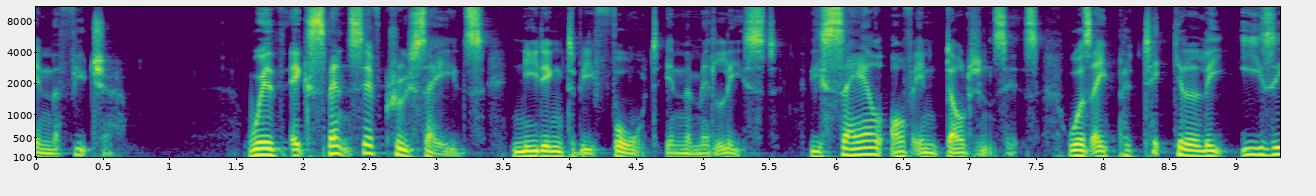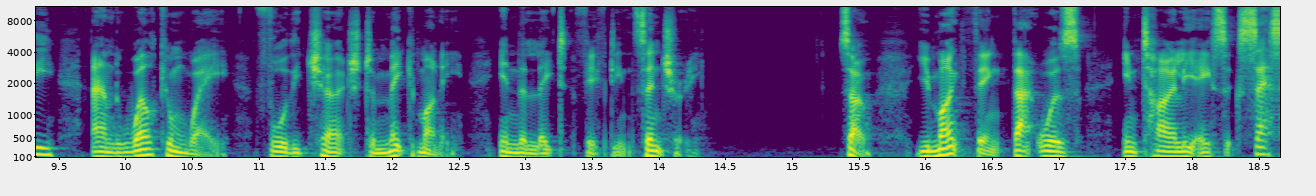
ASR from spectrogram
in the future. With expensive crusades needing to be fought in the Middle East, the sale of indulgences was a particularly easy and welcome way for the church to make money in the late 15th century. So, you might think that was entirely a success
